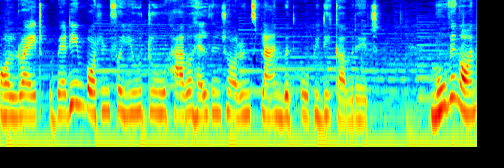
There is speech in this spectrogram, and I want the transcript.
All right, very important for you to have a health insurance plan with OPD coverage. Moving on,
